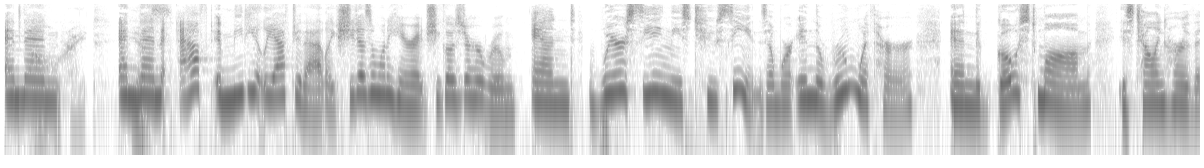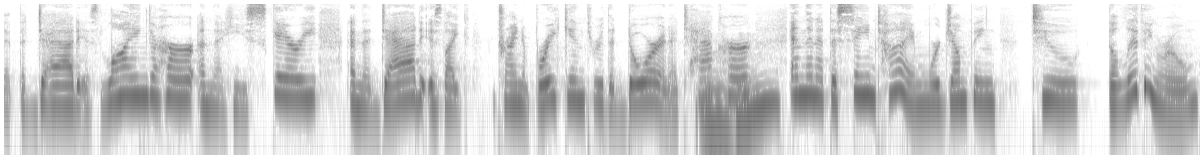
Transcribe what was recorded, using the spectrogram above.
And then Right. And Yes. then after immediately after that, like she doesn't want to hear it. She goes to her room and we're seeing these two scenes and we're in the room with her and the ghost mom is telling her that the dad is lying to her and that he's scary and the dad is like trying to break in through the door and attack her. Mm-hmm. And then at the same time, we're jumping to the living room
